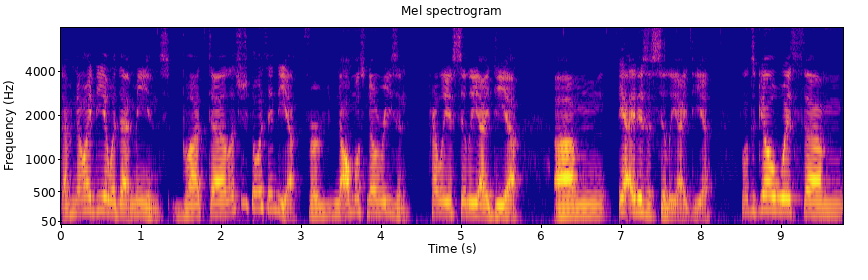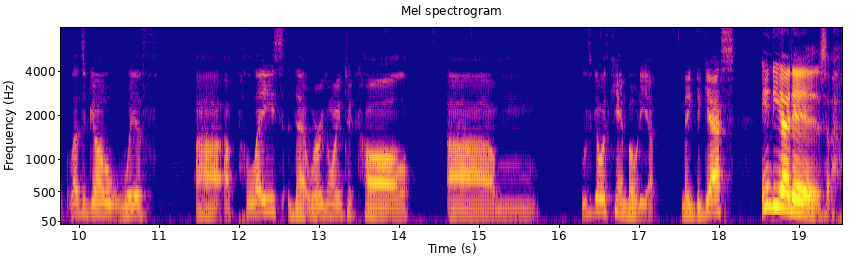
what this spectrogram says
I have no idea what that means, but uh, let's just go with India for almost no reason. Probably a silly idea. Um, yeah, it is a silly idea. Let's go with um, let's go with uh, a place that we're going to call um, let's go with Cambodia. Make the guess. India it is. Ugh,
